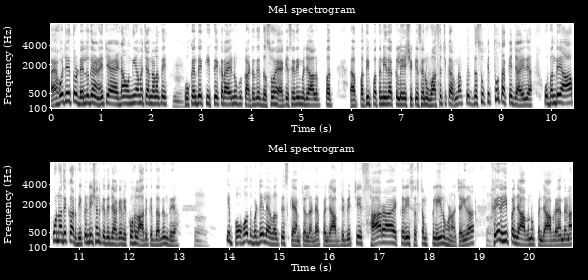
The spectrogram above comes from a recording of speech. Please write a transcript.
ਇਹੋ ਜਿਹੇ ਤੁਹਾਡੇ ਲੁਧਿਆਣੇ 'ਚ ਐਡਾਂ ਆਉਂਦੀਆਂ ਵਾ ਚੈਨਲਾਂ ਤੇ। ਉਹ ਕਹਿੰਦੇ ਕੀਤੇ ਕਿਰਾਏ ਨੂੰ ਕੋਈ ਕੱਟ ਦੇ ਦੱਸੋ ਹੈ ਕਿਸੇ ਦੀ ਮਜਾਲ ਪਤੀ ਪਤਨੀ ਦਾ ਕਲੇਸ਼ ਕਿਸੇ ਨੂੰ ਵਸ 'ਚ ਕਰਨਾ ਦੱਸੋ ਕਿੱਥੋਂ ਤੱਕ ਇਹ ਜਾਇਜ਼ ਆ? ਉਹ ਬੰਦੇ ਆਪ ਉਹਨਾਂ ਦੇ ਘਰ ਦੀ ਕੰਡੀਸ਼ਨ ਕਿਤੇ ਜਾ ਕੇ ਵੇਖੋ ਹਾਲਾਤ ਕਿੱਦਾਂ ਦੇ ਹੁੰਦੇ ਆ। ਇਹ ਬਹੁਤ ਵੱਡੇ ਲੈਵਲ ਤੇ ਸਕੈਮ ਚੱਲਣ ਡਿਆ ਪੰਜਾਬ ਦੇ ਵਿੱਚ ਇਹ ਸਾਰਾ ਇੱਕ ਵਾਰੀ ਸਿਸਟਮ ਕਲੀਨ ਹੋਣਾ ਚਾਹੀਦਾ ਫਿਰ ਹੀ ਪੰਜਾਬ ਨੂੰ ਪੰਜਾਬ ਰਹਿਣ ਦੇਣਾ।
